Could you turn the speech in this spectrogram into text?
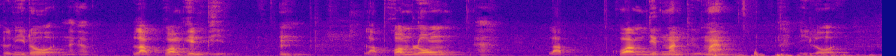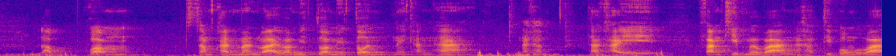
คือนิโรธนะครับ หลับความเห็นผิด หลับความหลงฮะหลับความยึดมั่นถือมั่นนิโรธหลับความสำคัญมั่นไว้ว่ามีตัวมีตนในขันธ์ห้านะครับ ถ้าใครฟังคลิปเมื่อวานนะครับ ที่ผมบอกว่า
